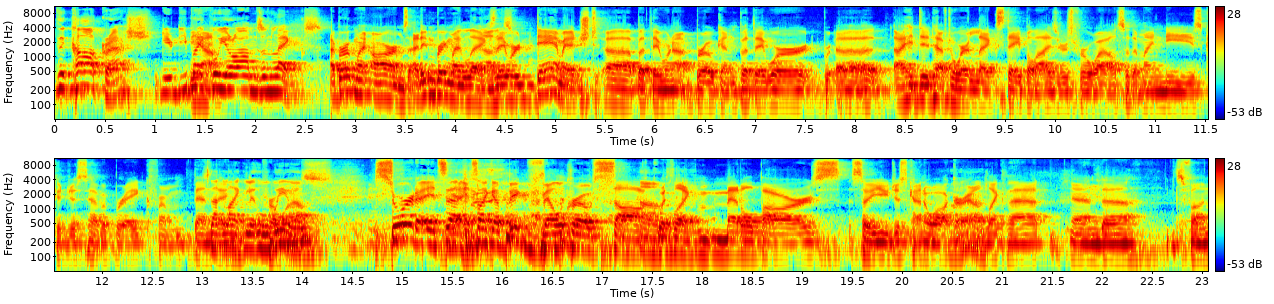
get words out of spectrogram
the car crash? You, you break Yeah. all your arms and legs. I broke my arms. I didn't break my legs. Oh, they that's- were damaged, uh, but they were not broken. But they were. Uh, I did have to wear leg stabilizers for a while so that my knees could just have a break from bending. like little for a while. wheels? Sort of. It's a, it's like a big Velcro sock Oh. with like metal bars, so you just kind of walk around like that, and uh, it's fun.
